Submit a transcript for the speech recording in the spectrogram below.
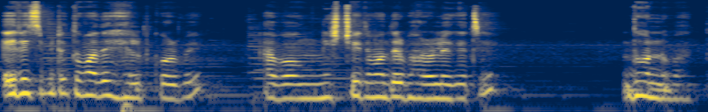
এই রেসিপিটা তোমাদের হেল্প করবে এবং নিশ্চয়ই তোমাদের ভালো লেগেছে। ধন্যবাদ।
